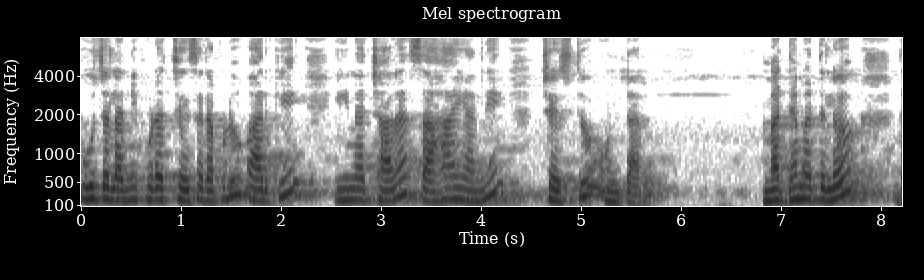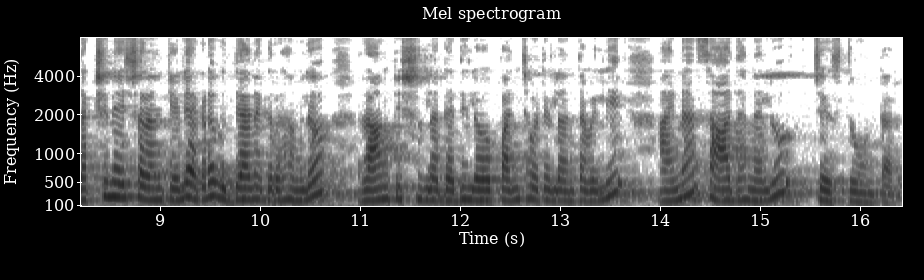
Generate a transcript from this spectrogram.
పూజలన్నీ కూడా చేసేటప్పుడు వారికి ఈయన చాలా సహాయాన్ని చేస్తూ ఉంటారు. మధ్య మధ్యలో దక్షిణేశ్వరానికి వెళ్ళి అక్కడ ఉద్యాన గృహంలో రామకృష్ణుల గదిలో పంచవటిలో అంతా వెళ్ళి ఆయన సాధనలు చేస్తూ ఉంటారు.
